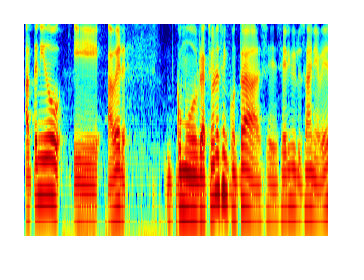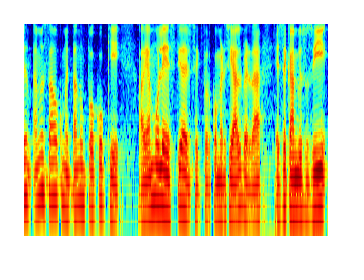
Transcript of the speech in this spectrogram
ha tenido, a ver, como reacciones encontradas, eh, Sergio y Luzania, hemos estado comentando un poco que había molestia del sector comercial, ¿verdad? Este cambio, eso sí,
